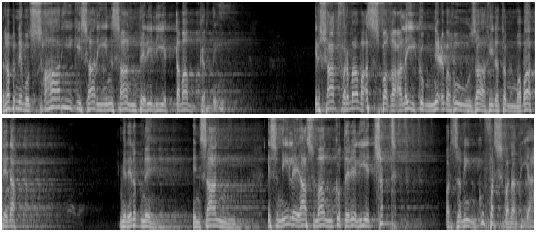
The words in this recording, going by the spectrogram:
رب نے وہ ساری کی ساری انسان تیرے لیے تمام کر دی۔ ارشاد فرما وَأَسْبَغَ عَلَيْكُمْ نِعْمَهُ ظَاهِرَةً وَبَاطِنَةً۔ میرے رب نے انسان اس نیلے آسمان کو تیرے لیے چھت اور زمین کو فرش بنا دیا۔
